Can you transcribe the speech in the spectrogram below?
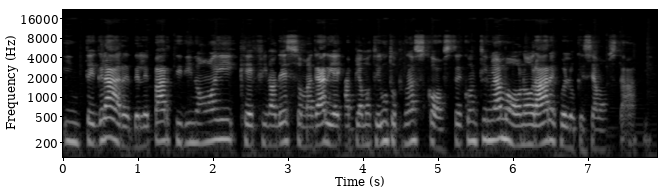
integrare delle parti di noi che fino adesso magari abbiamo tenuto più nascoste, continuiamo a onorare quello che siamo stati.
